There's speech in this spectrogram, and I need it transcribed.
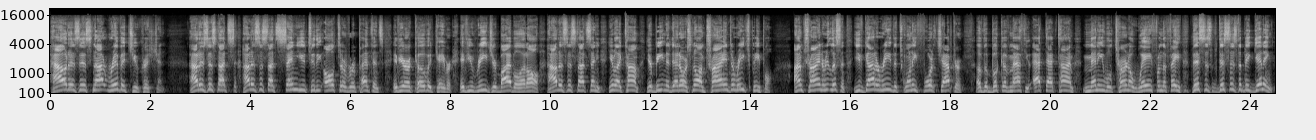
How does this not rivet you, Christian? How does this not how does this not send you to the altar of repentance if you're a COVID caver, if you read your Bible at all? How does this not send you? You're like, Tom, you're beating a dead horse. No, I'm trying to reach people. I'm trying to read. Listen, you've got to read the 24th chapter of the book of Matthew. At that time, many will turn away from the faith. This is this is the beginning.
